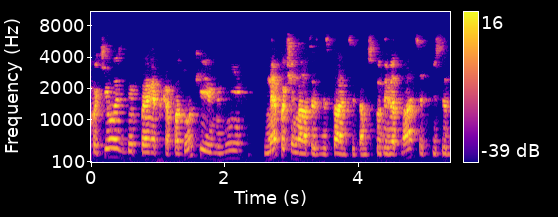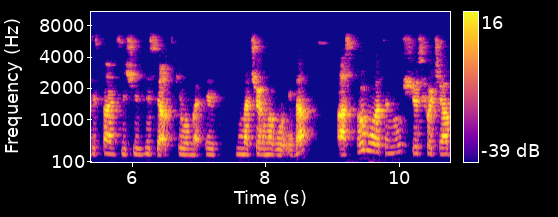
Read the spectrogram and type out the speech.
хотілося б перед Каппадокією мені не починати з дистанції там 119 після дистанції 60 км на Чорногорі. Да? а спробувати ну, щось хоча б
